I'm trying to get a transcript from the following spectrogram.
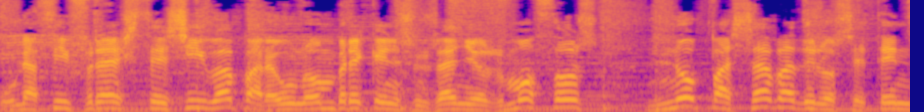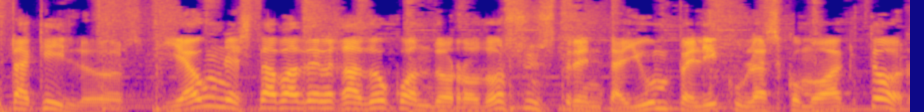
una cifra excesiva para un hombre que en sus años mozos no pasaba de los 70 kilos y aún estaba delgado cuando rodó sus 31 películas como actor.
